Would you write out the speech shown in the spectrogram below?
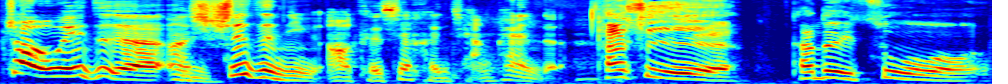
赵薇这个嗯狮子女啊，可是很强悍的。他是他对做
